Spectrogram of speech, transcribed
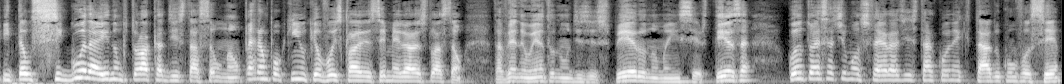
Então segura aí, não troca de estação não. Espera um pouquinho que eu vou esclarecer melhor a situação. Tá vendo? Eu entro num desespero, numa incerteza quanto a essa atmosfera de estar conectado com você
